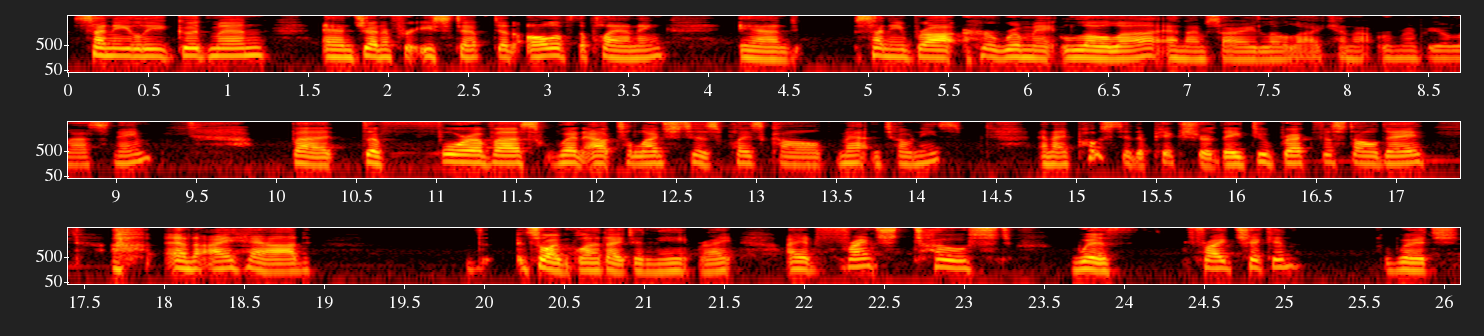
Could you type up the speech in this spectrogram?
Sunny Lee Goodman and Jennifer Estep did all of the planning, and Sunny brought her roommate Lola, and I'm sorry, Lola, I cannot remember your last name. But the four of us went out to lunch to this place called Matt and Tony's, and I posted a picture. They do breakfast all day, and I had, so I'm glad I didn't eat, right? I had French toast with fried chicken, which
